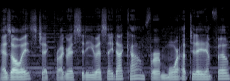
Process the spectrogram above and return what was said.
As always, check progresscityusa.com for more up to date info,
